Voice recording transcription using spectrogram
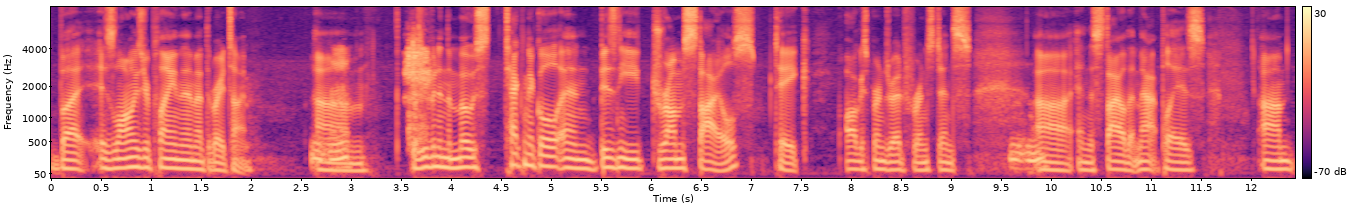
but as long as you're playing them at the right time. Mm-hmm. um, even in the most technical and busy drum styles, take August Burns Red, for instance, mm-hmm. uh, and the style that Matt plays, um,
